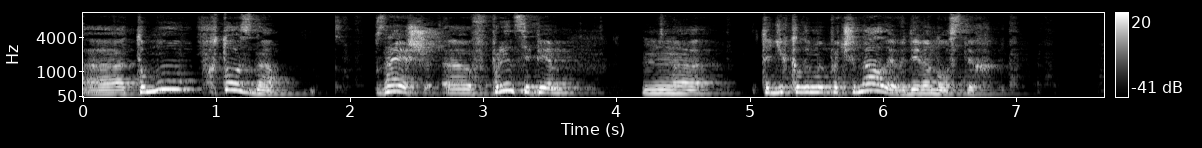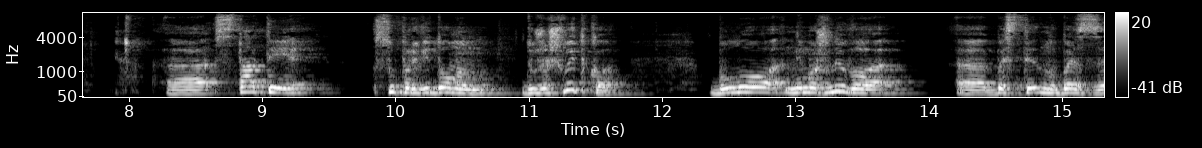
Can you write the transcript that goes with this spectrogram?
Е, тому хто зна, знаєш, е, в принципі, тоді, коли ми починали в 90-х. Е, стати супервідомим дуже швидко було неможливо е, без ну, без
